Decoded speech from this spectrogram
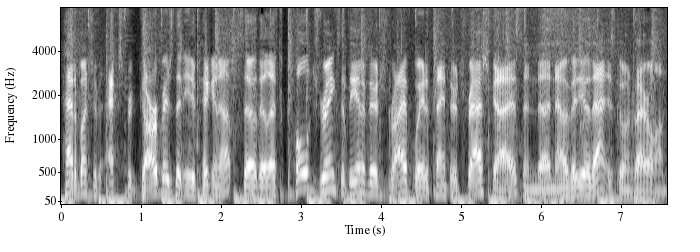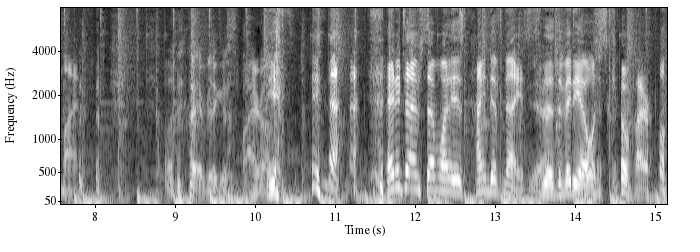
Had a bunch of extra garbage that needed picking up, so they left cold drinks at the end of their driveway to thank their trash guys, and uh, now a video of that is going viral online. Everything goes viral. Yeah. Anytime someone is kind of nice, Yeah. the, the video will just go viral.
